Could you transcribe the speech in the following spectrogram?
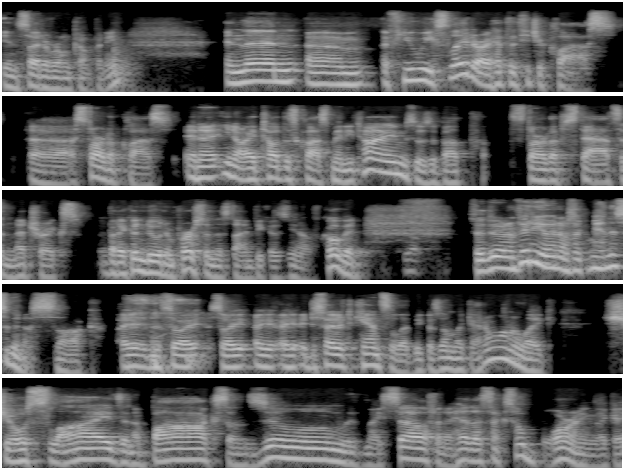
inside of our own company. And then um, a few weeks later, I had to teach a class, uh, a startup class. And I, you know, I taught this class many times. It was about startup stats and metrics, but I couldn't do it in person this time because you know of COVID. Yep. So I did it on video, and I was like, man, this is gonna suck. I, and so I, so I, I, I decided to cancel it because I'm like, I don't want to like show slides in a box on Zoom with myself and a head. That's like so boring. Like I,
